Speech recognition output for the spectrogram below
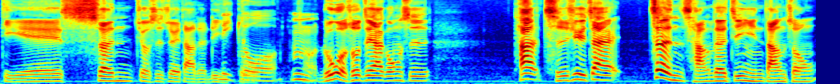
跌升就是最大的利多。利多，嗯，如果说这家公司它持续在正常的经营当中，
